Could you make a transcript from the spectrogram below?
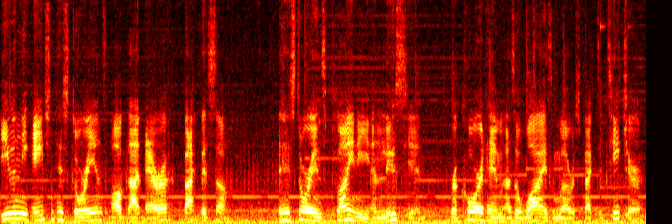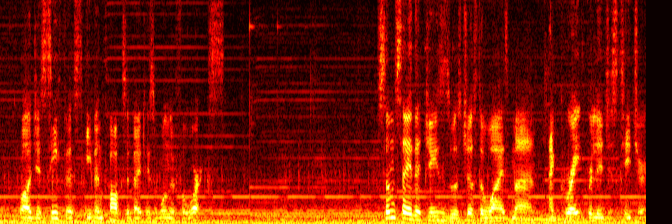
Even the ancient historians of that era back this up. The historians Pliny and Lucian record him as a wise and well respected teacher, while Josephus even talks about his wonderful works. Some say that Jesus was just a wise man, a great religious teacher,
